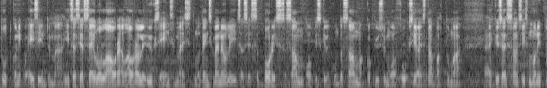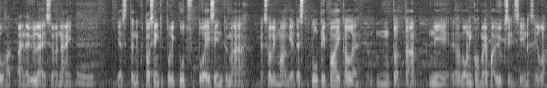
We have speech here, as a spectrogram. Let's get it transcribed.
tuutko niinku esiintymään. Itse asiassa se ei ollut Laura, Laura oli yksi ensimmäisistä, mutta ensimmäinen oli itse asiassa Porissa. Sam, opiskelijakunta Sammakko kysyi mua fuksiaistapahtumaa. Ja kyseessä on siis moni tuhatpäinen yleisö ja näin. Mm. Ja sitten niin tosiaankin tuli kutsuttu esiintymään ja se oli magia. Ja sitten tultiin paikalle, mm, tota, niin olinko mä jopa yksin siinä silloin.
